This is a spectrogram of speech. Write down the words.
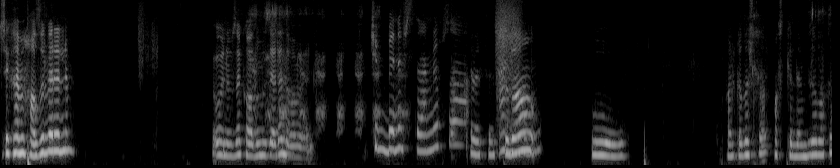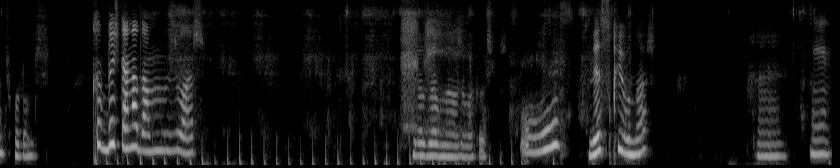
İşte hemen hazır verelim. Ve oyunumuza kaldığımız yerden devam edelim. Şimdi benim sıram yoksa Evet. Sıra... Oo. Arkadaşlar askerlerimize bakın çok azalmış. 45 tane adamımız var. Biraz daha bunu alacağım arkadaşlar. Of. Ne sıkıyor bunlar? He. Ne?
